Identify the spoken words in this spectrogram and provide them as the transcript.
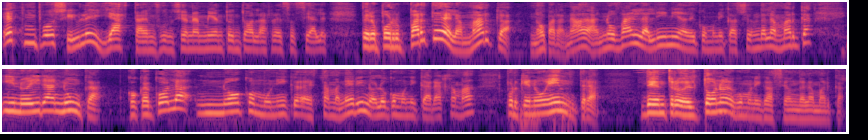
Es posible y ya está en funcionamiento en todas las redes sociales. Pero por parte de la marca, no para nada, no va en la línea de comunicación de la marca y no irá nunca. Coca-Cola no comunica de esta manera y no lo comunicará jamás porque no entra dentro del tono de comunicación de la marca.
